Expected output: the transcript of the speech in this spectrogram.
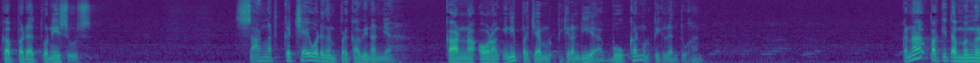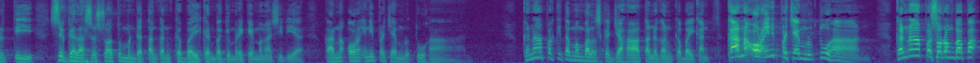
kepada Tuhan Yesus? Sangat kecewa dengan perkawinannya. Karena orang ini percaya menurut pikiran dia, bukan menurut pikiran Tuhan. Kenapa kita mengerti segala sesuatu mendatangkan kebaikan bagi mereka yang mengasihi dia? Karena orang ini percaya menurut Tuhan. Kenapa kita membalas kejahatan dengan kebaikan? Karena orang ini percaya menurut Tuhan. Kenapa seorang bapak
